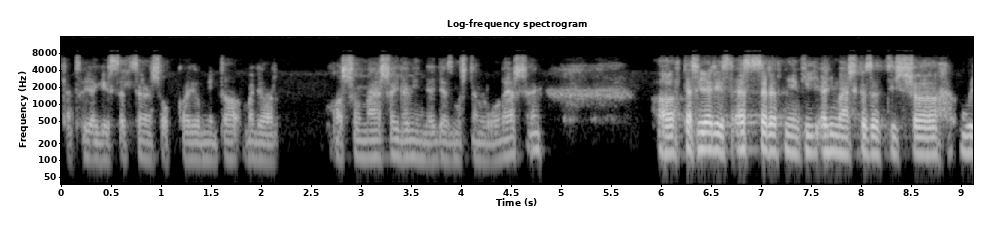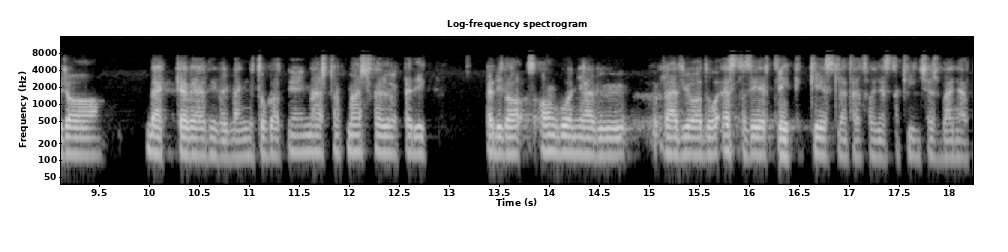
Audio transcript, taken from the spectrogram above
Tehát, hogy egész egyszerűen sokkal jobb, mint a magyar hasonlásai, de mindegy, ez most nem lóverseny. Tehát, hogy egyrészt ezt szeretnénk így egymás között is újra megkeverni, vagy megmutogatni egymásnak, másfelől pedig, pedig az angol nyelvű rádióadó ezt az értékkészletet, vagy ezt a kincses bányát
